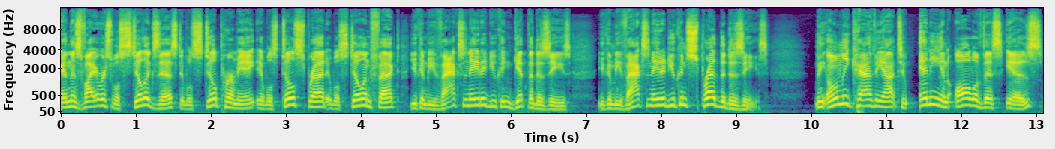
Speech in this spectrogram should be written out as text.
and this virus will still exist. It will still permeate. It will still spread. It will still infect. You can be vaccinated, you can get the disease. You can be vaccinated, you can spread the disease. The only caveat to any and all of this is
